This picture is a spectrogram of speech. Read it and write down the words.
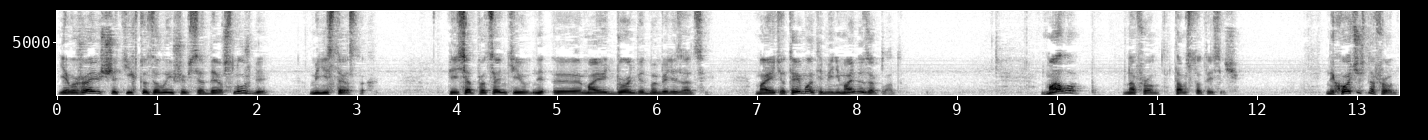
Я вважаю, що ті, хто залишився в держслужбі в міністерствах, 50% е, мають бронь від мобілізації, мають отримувати мінімальну зарплату. Мало на фронт, там 100 тисяч. Не хочеш на фронт?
